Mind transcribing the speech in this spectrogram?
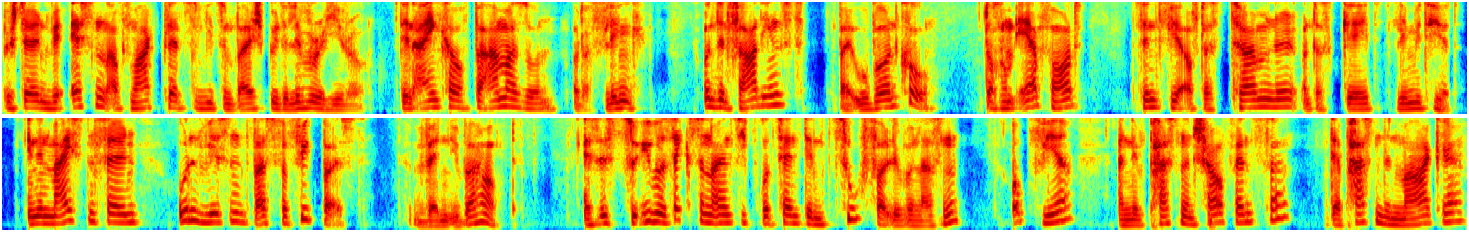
bestellen wir Essen auf Marktplätzen wie zum Beispiel Delivery Hero, den Einkauf bei Amazon oder Flink und den Fahrdienst bei Uber und Co. Doch am Airport sind wir auf das Terminal und das Gate limitiert. In den meisten Fällen unwissend, was verfügbar ist, wenn überhaupt. Es ist zu über 96 Prozent dem Zufall überlassen, ob wir an dem passenden Schaufenster, der passenden Marke,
